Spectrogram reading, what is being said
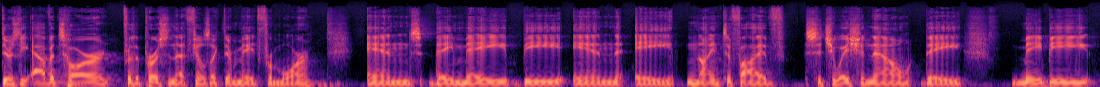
there's the avatar for the person that feels like they're made for more, and they may be in a nine to five situation now. They maybe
